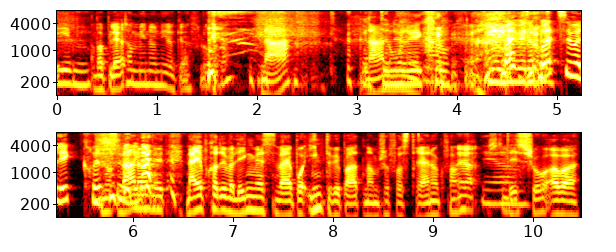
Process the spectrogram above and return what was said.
Eben. Aber blärt haben wir noch nie, gell, Flo, oder? Nein. Nein, Dann noch nicht. Mal wieder kurz überlegt, kurz Nein, überlegt. noch nicht. Nein, ich habe gerade überlegen müssen, weil ein paar Interviewpartner haben schon fast drei angefangen. Ja, Ja. Das schon, aber,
